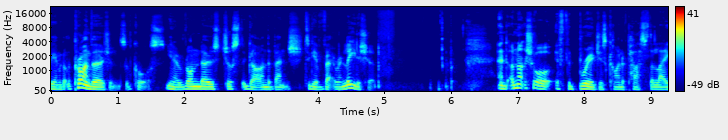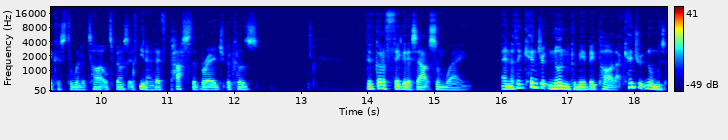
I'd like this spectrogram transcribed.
we haven't got the prime versions, of course. You know, Rondo's just a guy on the bench to give veteran leadership. And I'm not sure if the bridge has kind of passed the Lakers to win a title. To be honest, if you know they've passed the bridge because they've got to figure this out some way. And I think Kendrick Nunn can be a big part of that. Kendrick Nunn was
